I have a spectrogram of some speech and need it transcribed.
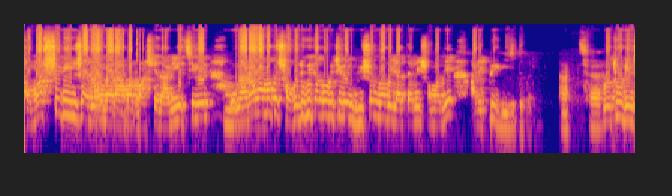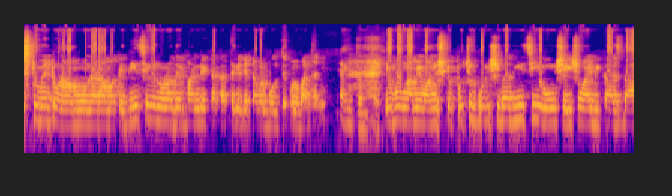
সমাজসেবী হিসাবে ওনারা আমার পাশে দাঁড়িয়েছিলেন। ওনারাও আমাকে সহযোগিতা করেছিলেন ভীষণভাবে যাতে আমি সমাজে আরেকটু এগিয়ে যেতে পারি। আচ্ছা। প্রচুর ইনস্ট্রুমেন্ট ওনারা আমাকে দিয়েছিলেন ওনাদের ফান্ডের টাকা থেকে যেটা আমার বলতে কোনো বাধা নেই। একদম। এবং আমি মানুষকে প্রচুর পরিষেবা দিয়েছি এবং সেই সময় বিকাশ দা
